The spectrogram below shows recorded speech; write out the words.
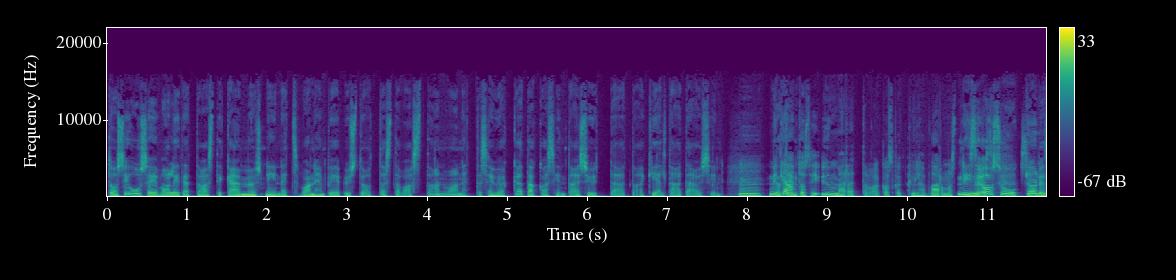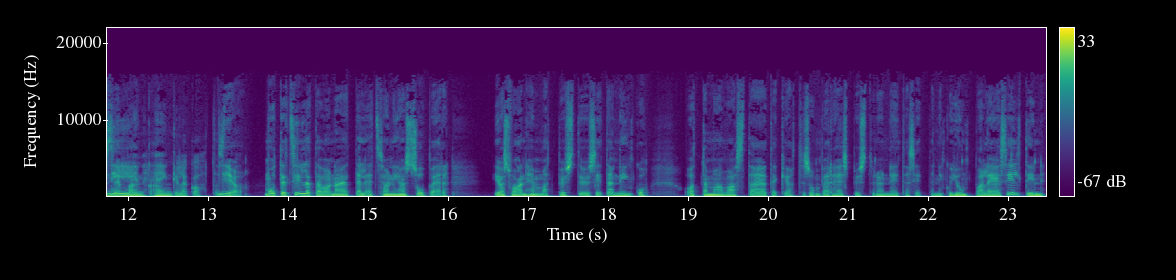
tosi usein valitettavasti käy myös niin, että se vanhempi ei pysty ottaa sitä vastaan, vaan että se hyökkää takaisin tai syyttää tai kieltää täysin. Mm, mikä Joten, on tosi ymmärrettävää, koska kyllähän varmasti niin myös se, osuu se on niin paikkaan. henkilökohtaisesti. Joo, mutta sillä tavoin ajattelee, että se on ihan super – jos vanhemmat pystyy sitä niin kuin ottamaan vastaan ja tekin olette sun perheessä pystynyt niitä sitten niin kuin jumppailemaan. Ja silti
